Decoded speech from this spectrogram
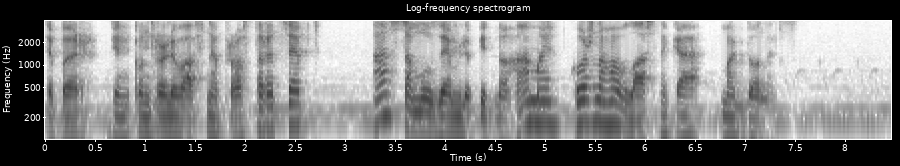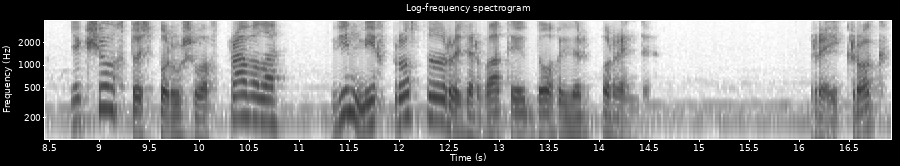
Тепер він контролював не просто рецепт, а саму землю під ногами кожного власника Макдональдс. Якщо хтось порушував правила, він міг просто розірвати договір оренди. Рей Крок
